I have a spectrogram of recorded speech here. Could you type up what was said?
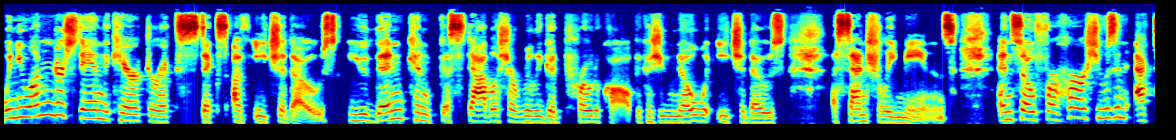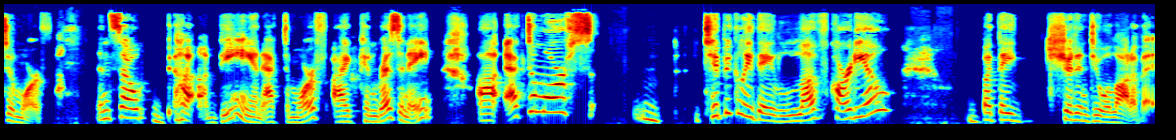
when you understand the characteristics of each of those, you then can establish a really good protocol because you know what each of those essentially means. And so for her, she was an ectomorph. And so, uh, being an ectomorph, I can resonate. Uh, ectomorphs typically they love cardio, but they shouldn't do a lot of it.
